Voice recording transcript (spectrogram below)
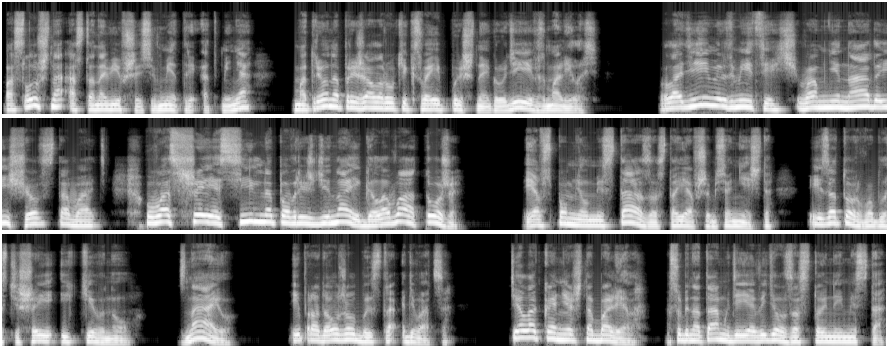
Послушно остановившись в метре от меня, Матрена прижала руки к своей пышной груди и взмолилась. «Владимир Дмитриевич, вам не надо еще вставать. У вас шея сильно повреждена и голова тоже». Я вспомнил места, застоявшимся нечто, и затор в области шеи и кивнул. «Знаю». И продолжил быстро одеваться. Тело, конечно, болело, особенно там, где я видел застойные места,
